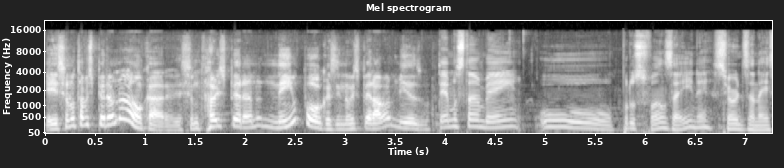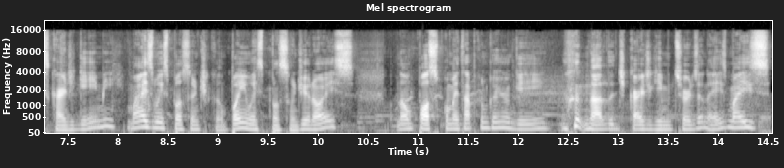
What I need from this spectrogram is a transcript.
Esse eu não tava esperando não, cara, esse eu não tava esperando nem um pouco, assim, não esperava mesmo. Temos também o, pros fãs aí, né, Senhor dos Anéis Card Game, mais uma expansão de campanha, uma expansão de heróis, não posso comentar porque nunca joguei nada de card game do Senhor dos Anéis, mas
